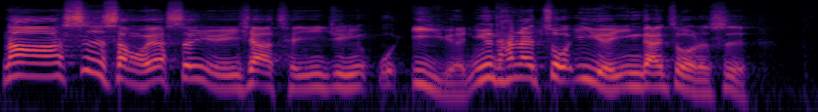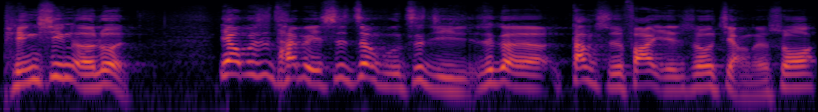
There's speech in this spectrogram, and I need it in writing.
那事实上，我要声援一下陈怡君议员，因为他在做议员应该做的事。平心而论，要不是台北市政府自己这个当时发言的时候讲的说，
